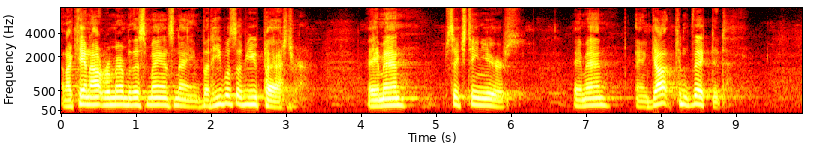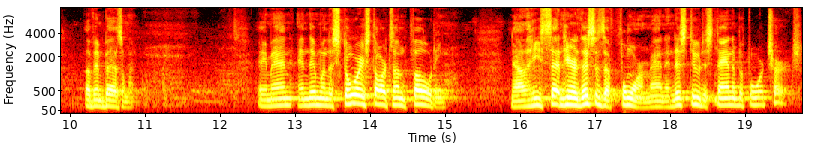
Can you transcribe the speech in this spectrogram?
and I cannot remember this man's name, but he was a youth pastor. Amen. 16 years. Amen. And got convicted of embezzlement. Amen. And then when the story starts unfolding, now he's sitting here, this is a form, man, and this dude is standing before a church.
